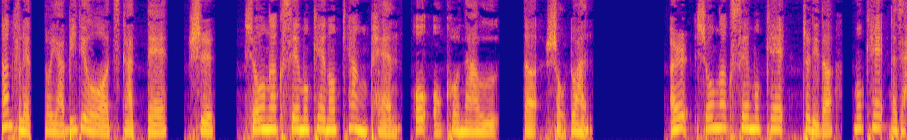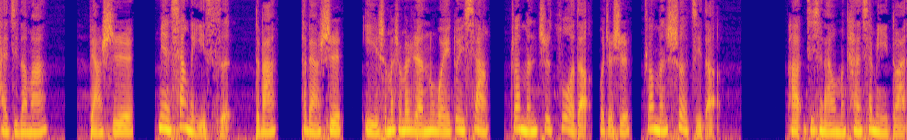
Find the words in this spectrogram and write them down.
hanfuletoya video zkatte 是 shouga ksemu ke no campaign o okonau 的手段。而 shouga ksemu ke 这里的 mu ke 大家还记得吗？表示面向的意思，对吧？它表示以什么什么人为对象，专门制作的或者是专门设计的。好，接下来我们看下面一段。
